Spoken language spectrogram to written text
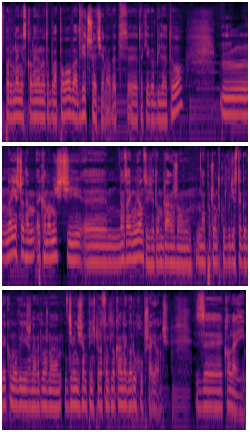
w porównaniu z koleją, no to była połowa, dwie trzecie nawet takiego biletu. Mm, no i jeszcze tam ekonomiści no, zajmujący się tą branżą na początku XX wieku mówili, że nawet można 95% lokalnego ruchu przejąć z kolei.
